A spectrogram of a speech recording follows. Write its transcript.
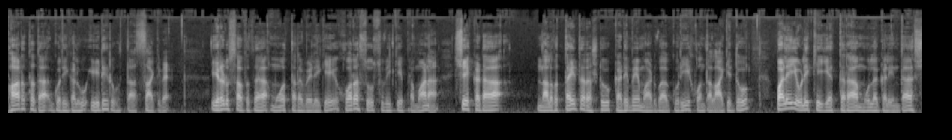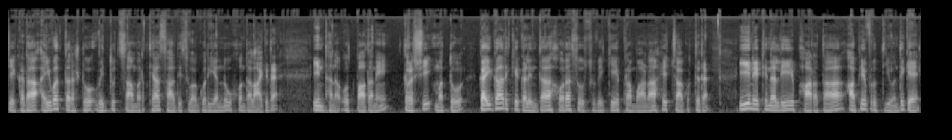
ಭಾರತದ ಗುರಿಗಳು ಈಡೇರುತ್ತಾ ಸಾಗಿವೆ. ಎರಡು ಸಾವಿರದ ಮೂವತ್ತರ ವೇಳೆಗೆ ಹೊರಸೂಸುವಿಕೆ ಪ್ರಮಾಣ ಶೇಕಡ ನಲವತ್ತೈದರಷ್ಟು ಕಡಿಮೆ ಮಾಡುವ ಗುರಿ ಹೊಂದಲಾಗಿದ್ದು ಪಳೆಯುಳಿಕೆ ಎತ್ತರ ಮೂಲಗಳಿಂದ ಶೇಕಡ ಐವತ್ತರಷ್ಟು ವಿದ್ಯುತ್ ಸಾಮರ್ಥ್ಯ ಸಾಧಿಸುವ ಗುರಿಯನ್ನು ಹೊಂದಲಾಗಿದೆ. ಇಂಧನ ಉತ್ಪಾದನೆ, ಕೃಷಿ ಮತ್ತು ಕೈಗಾರಿಕೆಗಳಿಂದ ಹೊರಸೂಸುವಿಕೆ ಪ್ರಮಾಣ ಹೆಚ್ಚಾಗುತ್ತಿದೆ. ಈ ನಿಟ್ಟಿನಲ್ಲಿ ಭಾರತ ಅಭಿವೃದ್ಧಿಯೊಂದಿಗೆ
